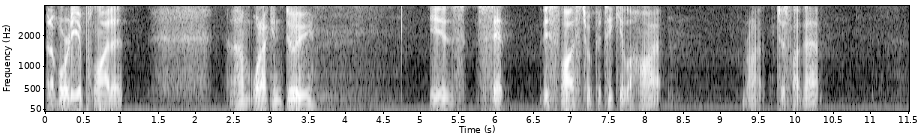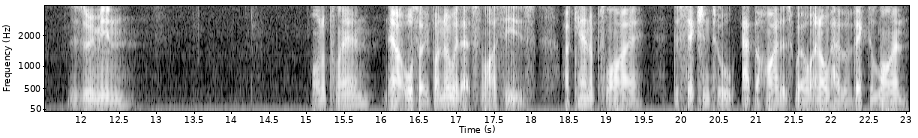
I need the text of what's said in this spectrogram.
and I've already applied it um, what I can do is set this slice to a particular height, right, just like that. Zoom in on a plan. Now also, if I know where that slice is, I can apply the section tool at the height as well, and I'll have a vector line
